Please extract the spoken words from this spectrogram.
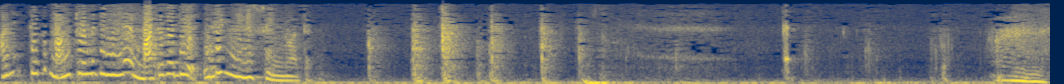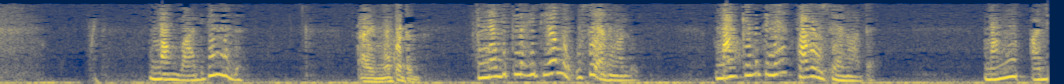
අනිත් එක මං කැමති නැහැ මට වැඩි උඩින් මිනිස්සු ඉන්නවට. මං වාඩි වෙන්නද? අය මොකටද? නැගිටලා හිටියාම උස යනවලු. මං කැමති නැහැ තව උස යනවට. මම අද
